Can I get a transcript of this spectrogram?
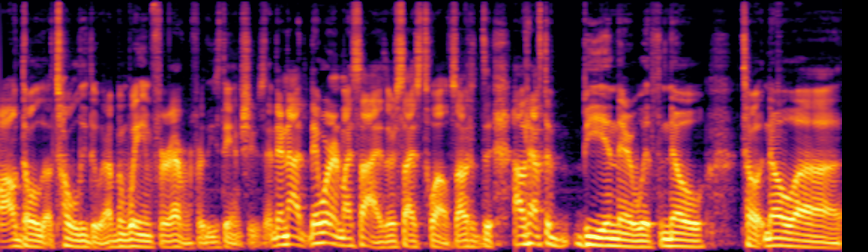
I'll, do, I'll totally do it. I've been waiting forever for these damn shoes. And they're not, they weren't my size. They're size 12. So I would have to, I would have to be in there with no, to, no, uh,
